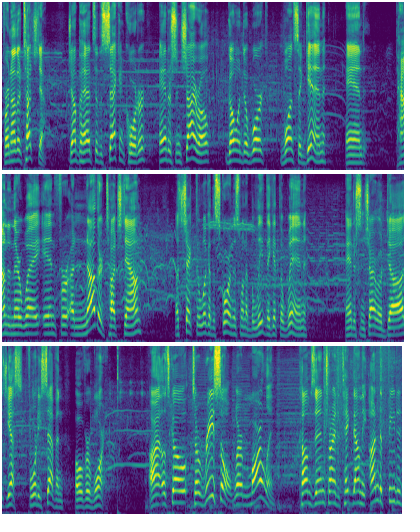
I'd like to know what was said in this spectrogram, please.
for another touchdown. Jump ahead to the second quarter. Anderson Shiro going to work once again and pounding their way in for another touchdown. Let's check the look at the score in this one. I believe they get the win. Anderson Shiro does. Yes, 47 over Warren. All right, let's go to Riesel, where Marlin comes in trying to take down the undefeated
